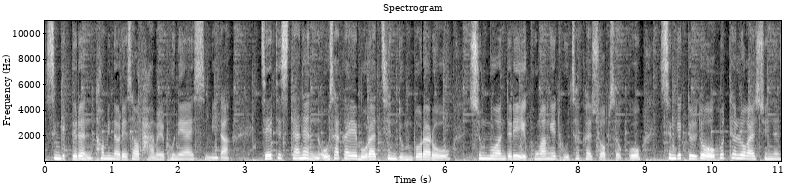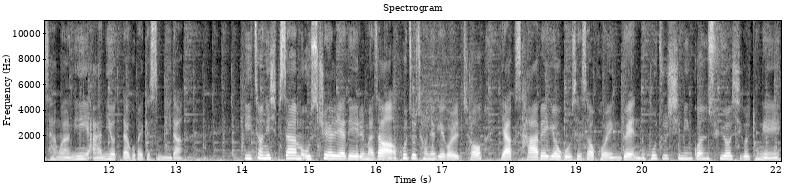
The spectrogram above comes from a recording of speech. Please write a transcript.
승객들은 터미널에서 밤을 보내야 했습니다. 제트스타는 오사카에 몰아친 눈보라로 승무원들이 공항에 도착할 수 없었고 승객들도 호텔로 갈 수 있는 상황이 아니었다고 밝혔습니다. 2023 오스트레일리아 데이를 맞아 호주 전역에 걸쳐 약 400여 곳에서 거행된 호주 시민권 수여식을 통해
